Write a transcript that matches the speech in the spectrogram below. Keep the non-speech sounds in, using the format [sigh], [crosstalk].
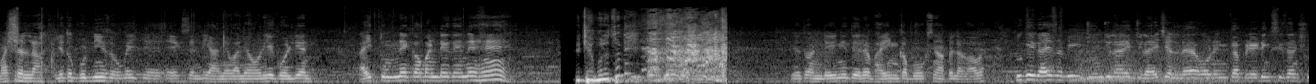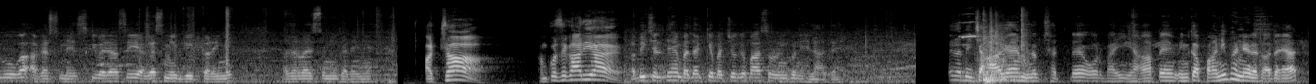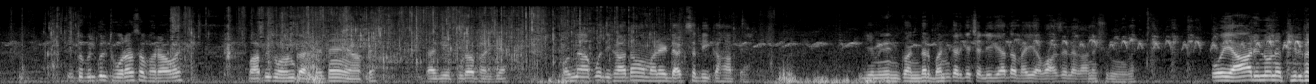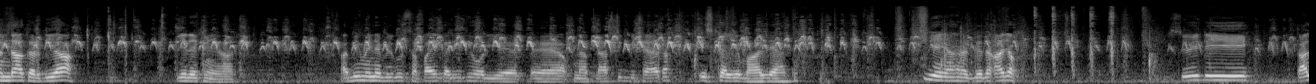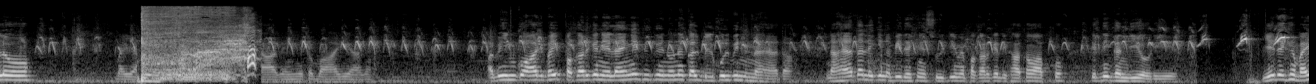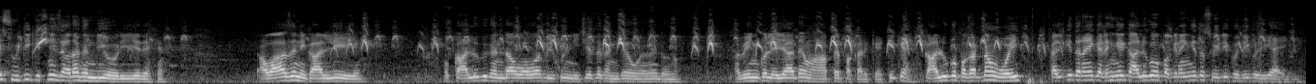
माशाल्लाह, ये तो गुड न्यूज़ हो गई कि एक जल्दी आने वाले हैं और ये गोल्डियन भाई, तुमने कब अंडे देने हैं? क्या बोला तूने? ये तो अंडे ही नहीं दे रहे भाई इनका बॉक्स यहाँ पे लगा हुआ है। क्योंकि गाइज़ अभी जून जुलाई जुलाई चल रहा है और इनका ब्रीडिंग सीज़न शुरू होगा अगस्त में। इसकी वजह से अगस्त में ब्रीड करेंगे। अदरवाइज़ तो नहीं करेंगे। अच्छा हमको सिखा रिया है। अभी चलते हैं बदक के बच्चों के पास और उनको नहलाते हैं। अभी आ गए हम लोग छत पे और भाई यहाँ पे इनका पानी भरने रखा था यार। ये तो बिल्कुल थोड़ा सा भरा हुआ है। वापस ऑन कर देते हैं यहाँ पे ताकि ये पूरा भर जाए। और मैं आपको दिखाता हूँ हमारे डक्स अभी कहाँ पे ये मैंने इनको अंदर बंद करके चले गया था, भाई आवाज़ें लगाना शुरू हो गए। ओ यार, इन्होंने फिर गंदा कर दिया। ये देखें यार, अभी मैंने बिल्कुल सफ़ाई करी थी और ये अपना प्लास्टिक बिछाया था, इसका ये बाहर ले आते। ये यहाँ रख देते, आ जाओ। स्वीटी कालो भैया, आ गए, ये तो बाहर ही आ गए। अभी इनको आज भाई पकड़ के नहलाएँगे क्योंकि इन्होंने कल बिल्कुल भी नहीं नहाया था। नहाया था, लेकिन अभी देखें, स्वीटी में पकड़ के दिखाता हूँ आपको, कितनी गंदी हो रही है। ये देखें भाई स्वीटी कितनी ज़्यादा गंदी हो रही है, ये देखें। आवाज़ें निकाल ली। है और कालू भी गंदा हुआ हुआ है, बिल्कुल नीचे से गंदे हुए हैं दोनों। अभी इनको ले जाते हैं वहाँ पे पकड़ के, ठीक है? कालू को पकड़ता हूँ वही। कल की तरह ही करेंगे, कालू को पकड़ेंगे तो स्वीटी खुद ही खुद ही आएगी।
